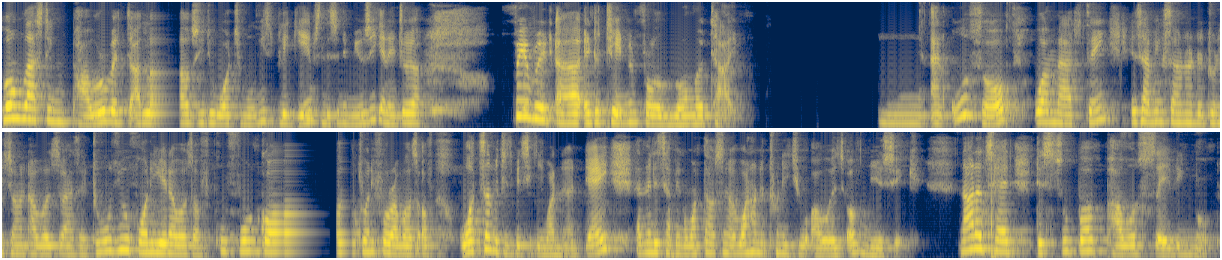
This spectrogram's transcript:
long lasting power which allows you to watch movies play games listen to music and enjoy your favorite uh, entertainment for a longer time mm, and also one last thing is having 727 hours as i told you 48 hours of phone call 24 hours of WhatsApp, which is basically one a day, and then it's having 1122 hours of music. Now let's head to super power saving mode.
